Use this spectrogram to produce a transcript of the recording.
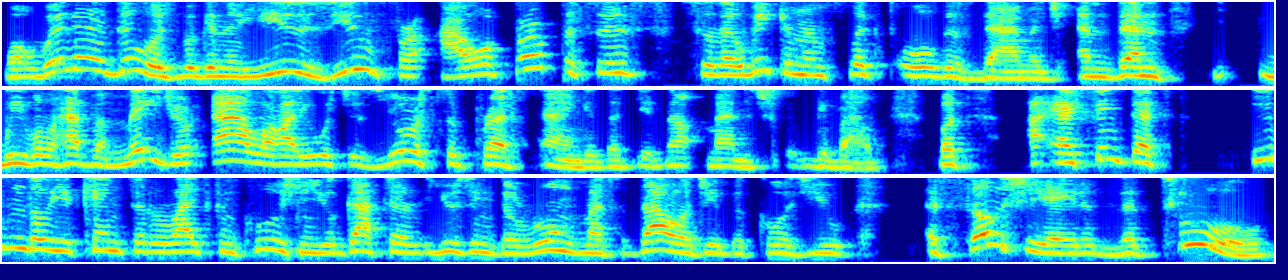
What we're going to do is we're going to use you for our purposes so that we can inflict all this damage. And then we will have a major ally, which is your suppressed anger that you did not manage to give out. But I, I think that even though you came to the right conclusion, you got there using the wrong methodology because you associated the tool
